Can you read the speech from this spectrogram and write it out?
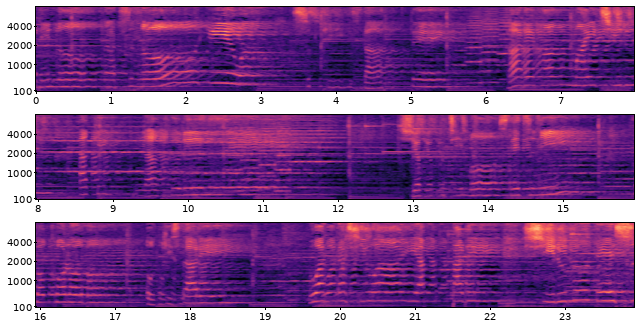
二人の夏の日は好きさって。枯葉舞い散る秋が来る。食事もせずに心も置き去り。私はやっぱり知るのです。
